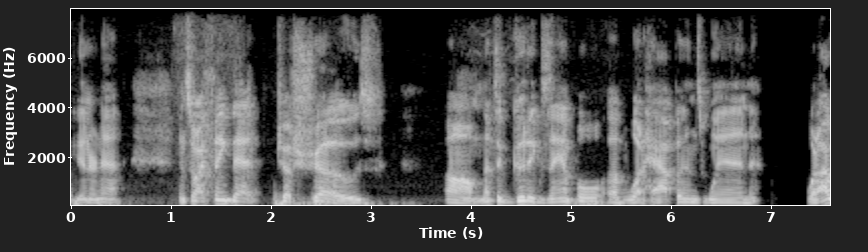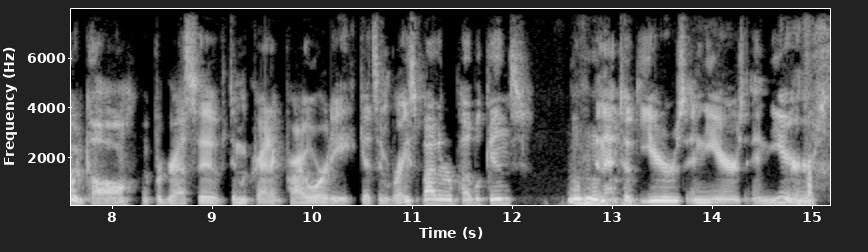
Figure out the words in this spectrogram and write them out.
internet, and so I think that just shows um, that's a good example of what happens when what I would call a progressive Democratic priority gets embraced by the Republicans. Mm-hmm. And that took years and years and years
